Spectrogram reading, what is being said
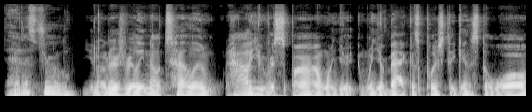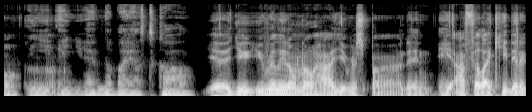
That is true. you know, there's really no telling how you respond when your when your back is pushed against the wall. And you, Uh, and you have nobody else to call. yeah, you you really don't know how you respond, and he, I feel like he did a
